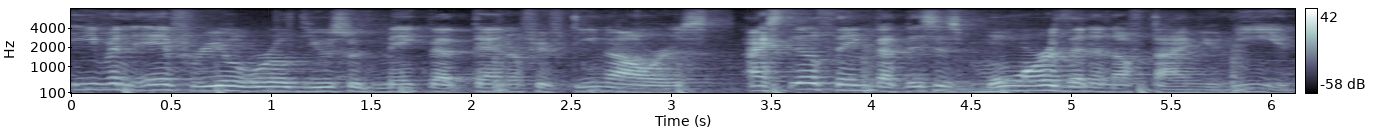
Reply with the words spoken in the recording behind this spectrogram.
even if real world use would make that 10 or 15 hours, I still think that this is more than enough time you need.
